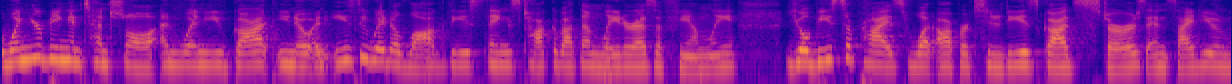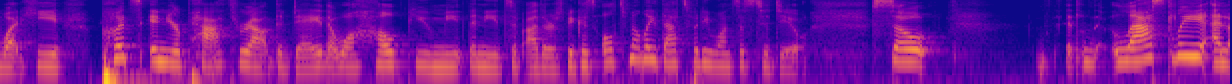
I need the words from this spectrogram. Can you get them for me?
when you're being intentional and when you've got, you know, an easy way to log these things, talk about them later as a family, you'll be surprised what opportunities God stirs inside you and what He puts in your path throughout the day that will help you meet the needs of others because ultimately that's what He wants us to do. So, lastly, and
